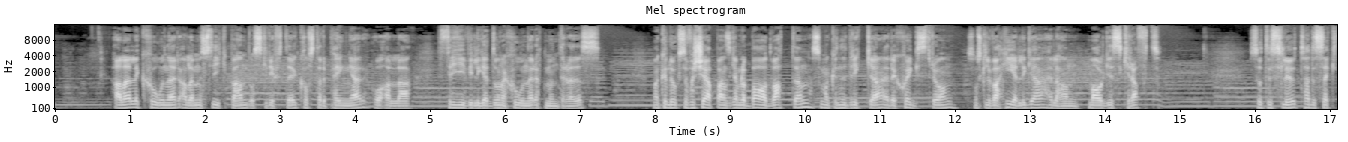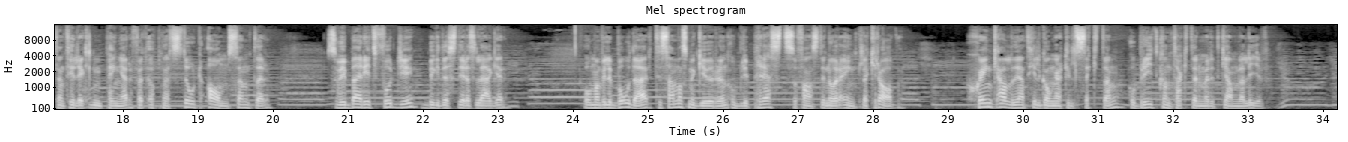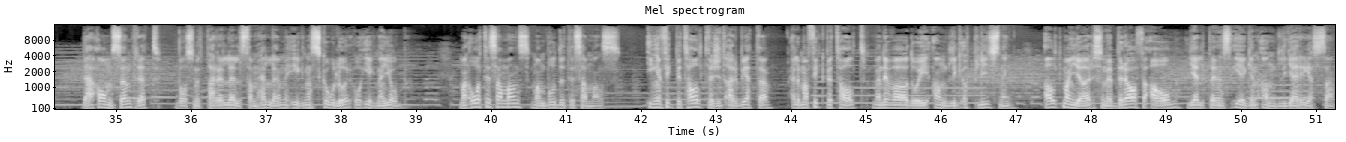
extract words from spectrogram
Alla lektioner, alla musikband och skrifter kostade pengar och alla frivilliga donationer uppmuntrades. Man kunde också få köpa hans gamla badvatten som man kunde dricka eller skäggstrån som skulle vara heliga eller ha en magisk kraft. Så till slut hade sekten tillräckligt med pengar för att öppna ett stort AM-center. Så vid berget Fuji byggdes deras läger. Och om man ville bo där tillsammans med gurun och bli präst så fanns det några enkla krav. Skänk alla dina tillgångar till sekten och bryt kontakten med ditt gamla liv. Det här omcentret var som ett parallellsamhälle med egna skolor och egna jobb. Man åt tillsammans, man bodde tillsammans. Ingen fick betalt för sitt arbete, eller man fick betalt, men det var då i andlig upplysning. Allt man gör som är bra för Aum hjälper ens egen andliga resa.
